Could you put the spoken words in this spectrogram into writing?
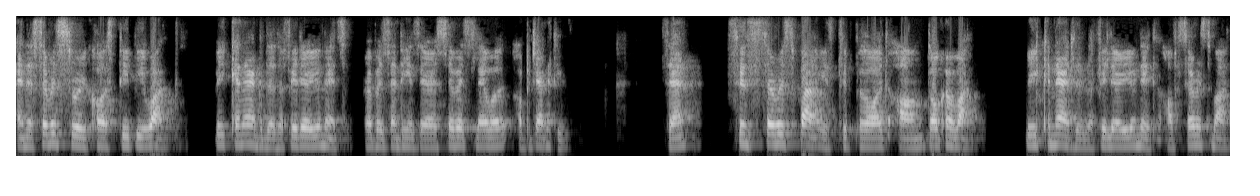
and service 3 calls DB1, we connect the failure units representing their service level objective. Then since service 1 is deployed on Docker 1, we connect the failure unit of service 1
